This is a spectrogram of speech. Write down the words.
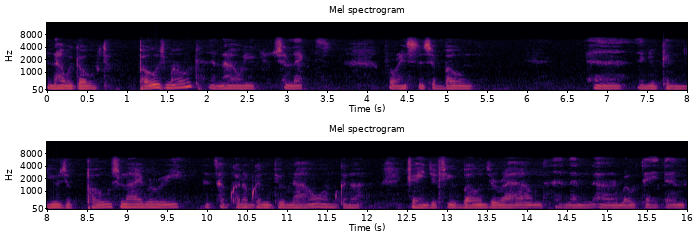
And now we go to pose mode and now we select for instance a bone uh, and you can use a pose library. That's what I'm gonna do now. I'm gonna change a few bones around and then uh, rotate them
